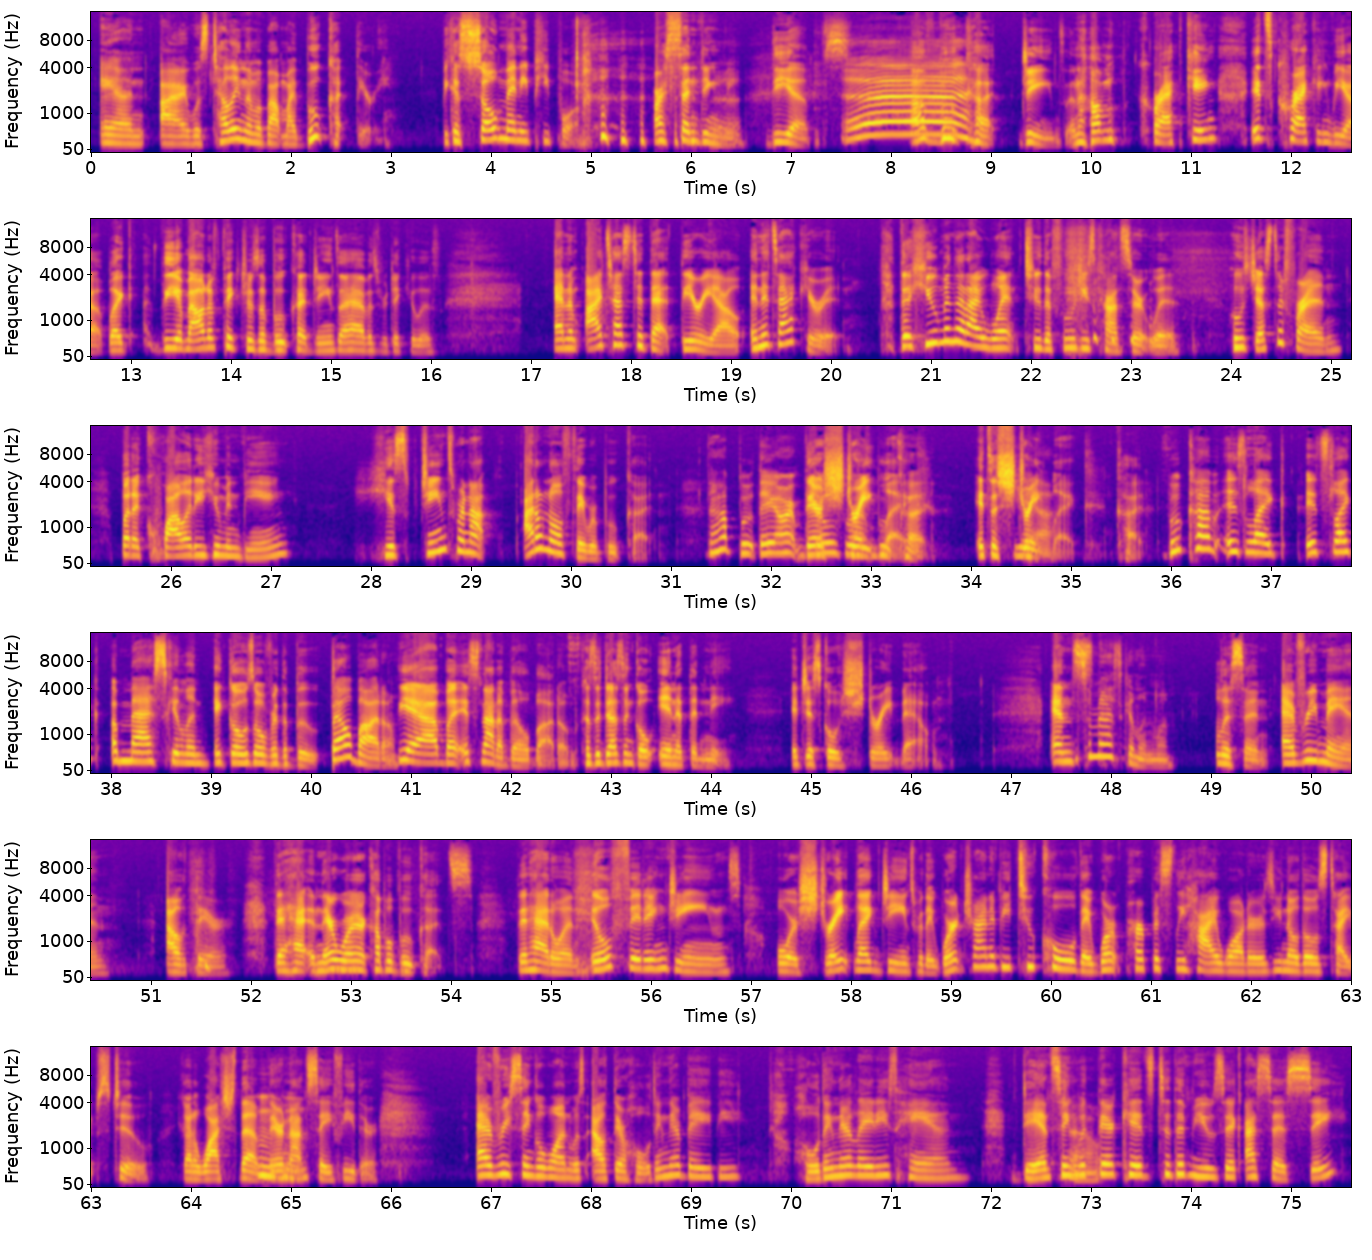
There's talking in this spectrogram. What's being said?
And I was telling them about my bootcut theory because so many people are sending me DMs of boot cut jeans and I'm cracking. It's cracking me up. Like the amount of pictures of bootcut jeans I have is ridiculous. And I tested that theory out and it's accurate. The human that I went to the Fugees concert with, who's just a friend, but a quality human being, his jeans were not I don't know if they were bootcut. Not boot. They aren't. They're straight leg. cut. It's a straight Yeah. leg cut. Boot cut is like it's like a masculine It goes over the boot. bell bottom. Yeah, but it's not a bell bottom because it doesn't go in at the knee. It just goes straight down. And It's a masculine one. listen, every man out there that had, and there were a couple boot cuts that had on ill fitting jeans or straight leg jeans where they weren't trying to be too cool. They weren't purposely high waters. You know, those types too. Got to watch them. They're not mm-hmm. safe either. Every single one was out there holding their baby, holding their lady's hand, dancing with their kids to the music. I said, see?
